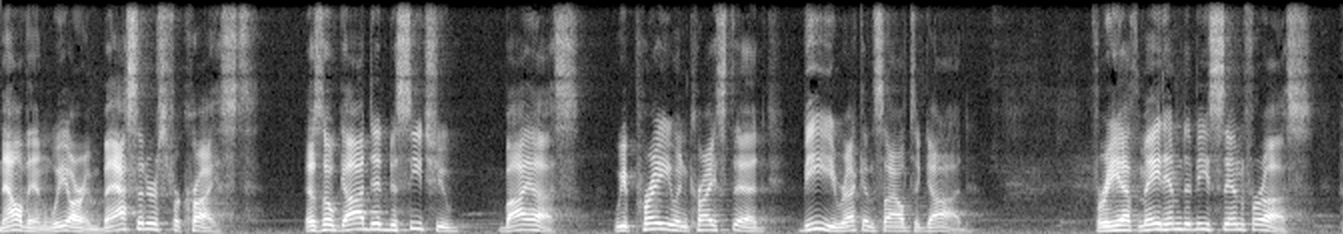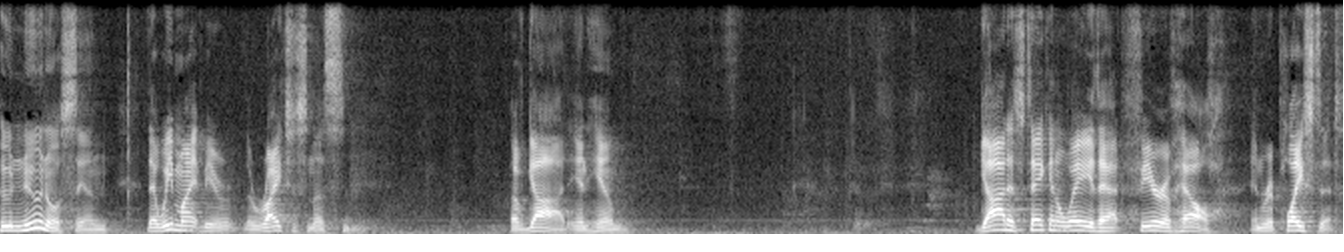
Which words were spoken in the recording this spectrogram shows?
Now then, we are ambassadors for Christ, as though God did beseech you by us. We pray you in Christ's stead, be ye reconciled to God. For he hath made him to be sin for us, who knew no sin, that we might be the righteousness of God in him. God has taken away that fear of hell and replaced it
